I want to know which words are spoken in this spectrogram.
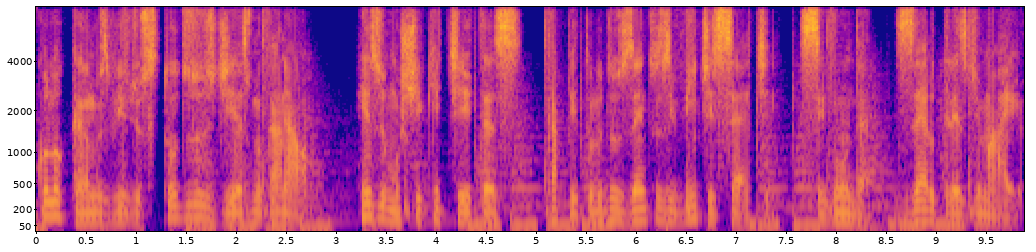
Colocamos vídeos todos os dias no canal. Resumo Chiquititas, capítulo 227, segunda, 03 de maio.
